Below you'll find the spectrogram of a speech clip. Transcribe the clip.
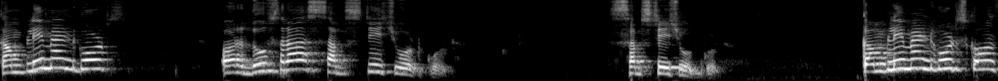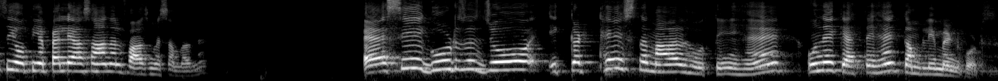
कंप्लीमेंट गुड्स और दूसरा substitute good substitute good complement goods कौन सी होती हैं? पहले आसान अल्फाज में समझ लें। ऐसी गुड्स जो इकट्ठे इस्तेमाल होते हैं, उन्हें कहते हैं कंप्लीमेंट गुड्स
